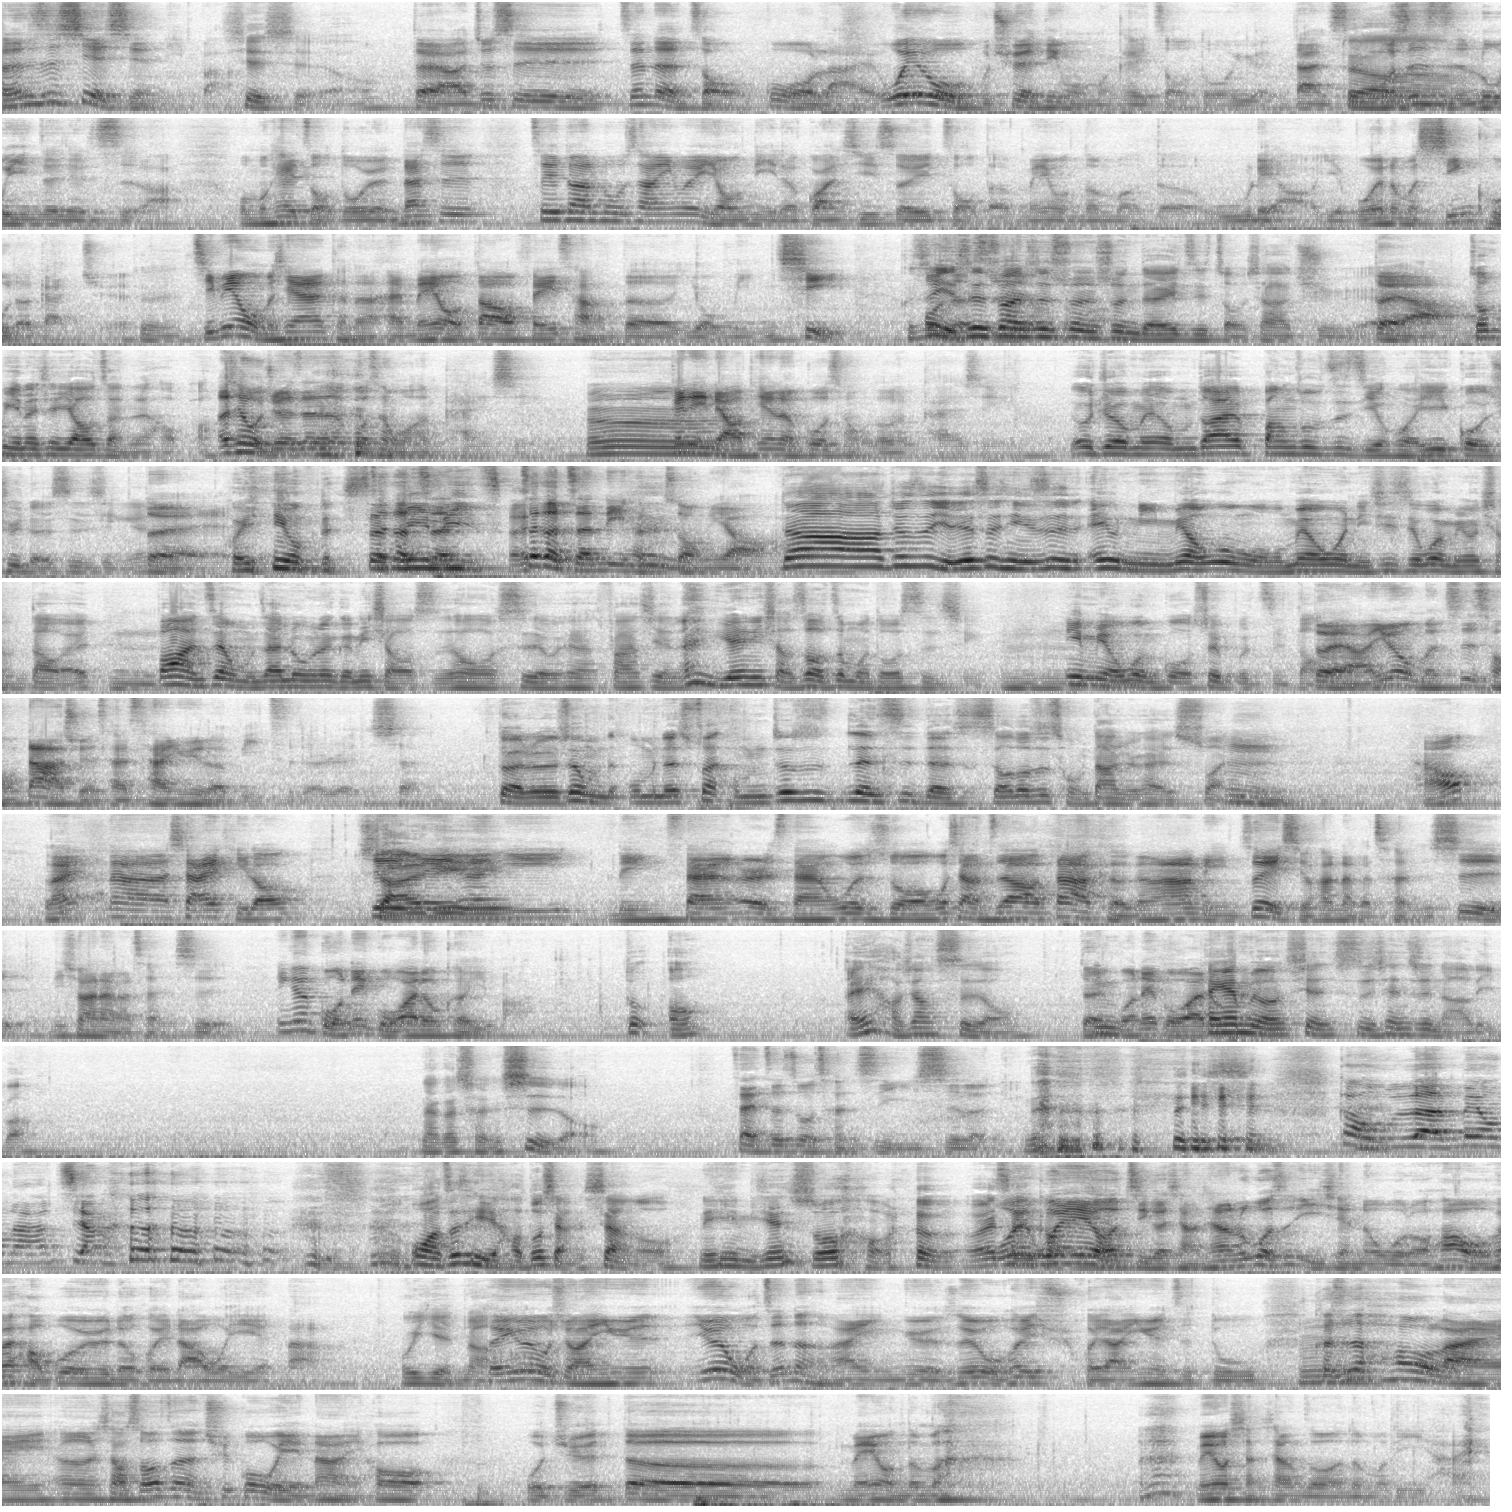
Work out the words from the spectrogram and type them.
可能是谢谢你吧。谢谢哦。对啊，就是真的走过来，我因为我不确定我们可以走多远，但是我是指录音这件事啦，我们可以走多远，但是这段路上因为有你的关系，所以走的没有那么的无聊，也不会那么辛苦的感觉。对，即便我们现在可能还没有到非常的有名气，可是也是算是顺顺的一直走下去。对啊，总比那些腰斩的好吧？而且我觉得在这个过程我很开心，嗯，跟你聊天的过程我都很开心。我觉得没有，我们都在帮助自己回忆过去的事情。对，回忆我们的生命历程。这个整 理很重要啊。对啊，就是有些事情是，哎、欸，你没有问我，我没有问你，其实我也没有想到，哎、嗯，包含在我们在录那个你小时候是，我才发现，哎、欸，原来你小时候有这么多事情，嗯哼，你也没有问过，所以不知道。对啊，因为我们自从大学才参与了彼此的人生。对对，所以我们的我们的算，我们就是认识的时候都是从大学开始算。嗯，好，来，那下一题喽。J A N E 零三二三问说：“我想知道大可跟阿明最喜欢哪个城市？你喜欢哪个城市？应该国内国外都可以吧？都哦，哎、欸，好像是哦。对，嗯、国内国外应该没有限制，限制哪里吧？哪个城市哦？在这座城市遗失了你，告五人没有拿奖。哇，这题好多想象哦。你你先说好了，我我，我也有几个想象。如果是以前的我的话，我会毫不犹豫的回答维也纳。维也纳，对，因为我喜欢音乐，因为我真的很爱音乐，所以我会回答音乐之都。嗯、可是后来，嗯、呃，小时候真的去过维也纳以后，我觉得没有那么 没有想象中的那么厉害。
